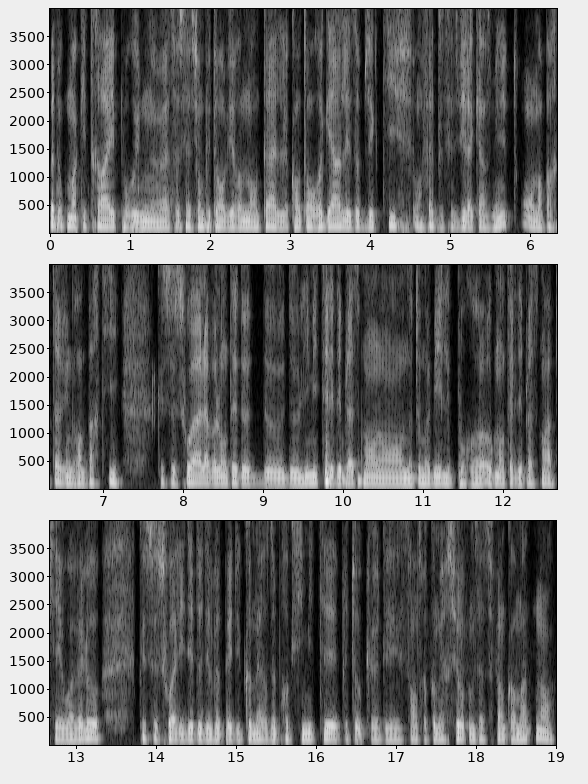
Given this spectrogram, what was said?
Bah, donc moi qui travaille pour une association plutôt environnementale, quand on regarde les objectifs en fait de cette ville à 15 minutes, on en partage une grande partie, que ce soit la volonté de, de, limiter les déplacements en automobile pour euh, augmenter le déplacement à pied ou à vélo, que ce soit l'idée de développer du commerce de proximité plutôt que des centres commerciaux comme ça se fait encore maintenant,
